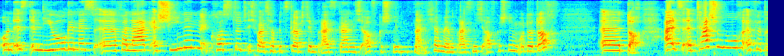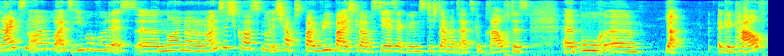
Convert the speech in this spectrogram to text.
und ist im Diogenes äh, Verlag erschienen, kostet, ich weiß, ich habe jetzt glaube ich den Preis gar nicht aufgeschrieben, nein, ich habe mir den Preis nicht aufgeschrieben, oder doch? Äh, doch. Als äh, Taschenbuch äh, für 13 Euro, als E-Book würde es äh, 9,99 kosten und ich habe es bei Rebuy, ich glaube, sehr, sehr günstig, damals als gebrauchtes äh, Buch, äh, ja, gekauft.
